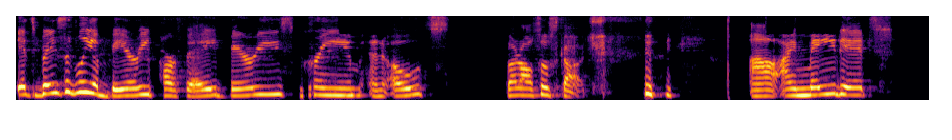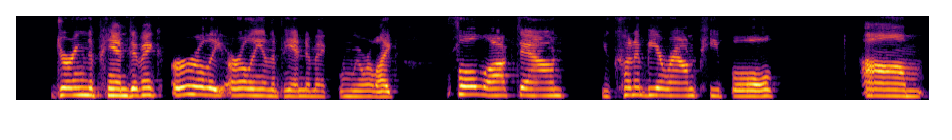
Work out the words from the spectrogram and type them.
It's basically a berry parfait, berries, cream, and oats, but also scotch. uh, I made it during the pandemic, early, early in the pandemic, when we were like full lockdown. You couldn't be around people. Um,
